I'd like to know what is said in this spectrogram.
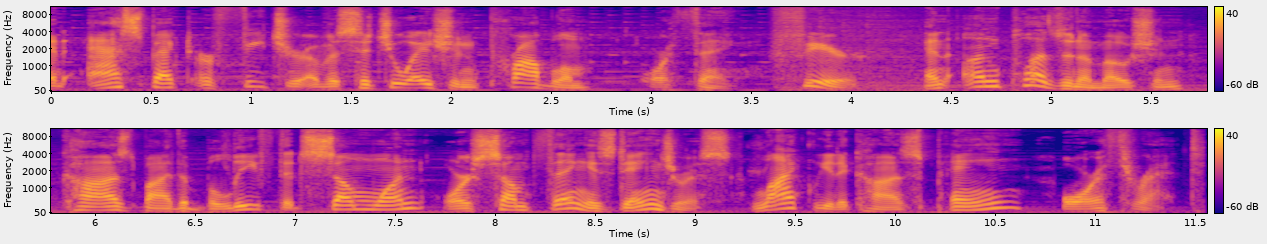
An aspect or feature of a situation, problem, or thing. Fear, an unpleasant emotion caused by the belief that someone or something is dangerous, likely to cause pain or threat.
